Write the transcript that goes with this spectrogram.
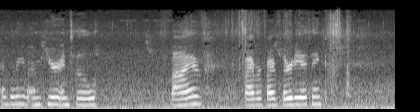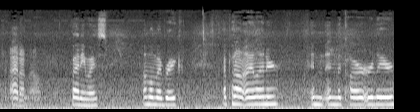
I believe I'm here until 5, 5 or 5.30 I think. I don't know. But anyways, I'm on my break. I put on eyeliner in, in the car earlier,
